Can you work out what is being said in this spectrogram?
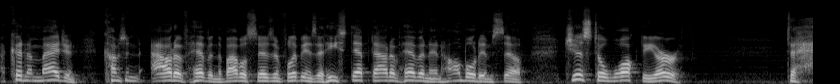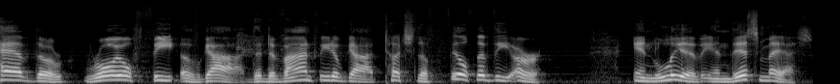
I couldn't imagine coming out of heaven. The Bible says in Philippians that he stepped out of heaven and humbled himself just to walk the earth, to have the royal feet of God, the divine feet of God, touch the filth of the earth and live in this mess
